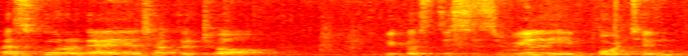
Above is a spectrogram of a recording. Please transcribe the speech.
Let's go to Daniel chapter 12 because this is really important.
